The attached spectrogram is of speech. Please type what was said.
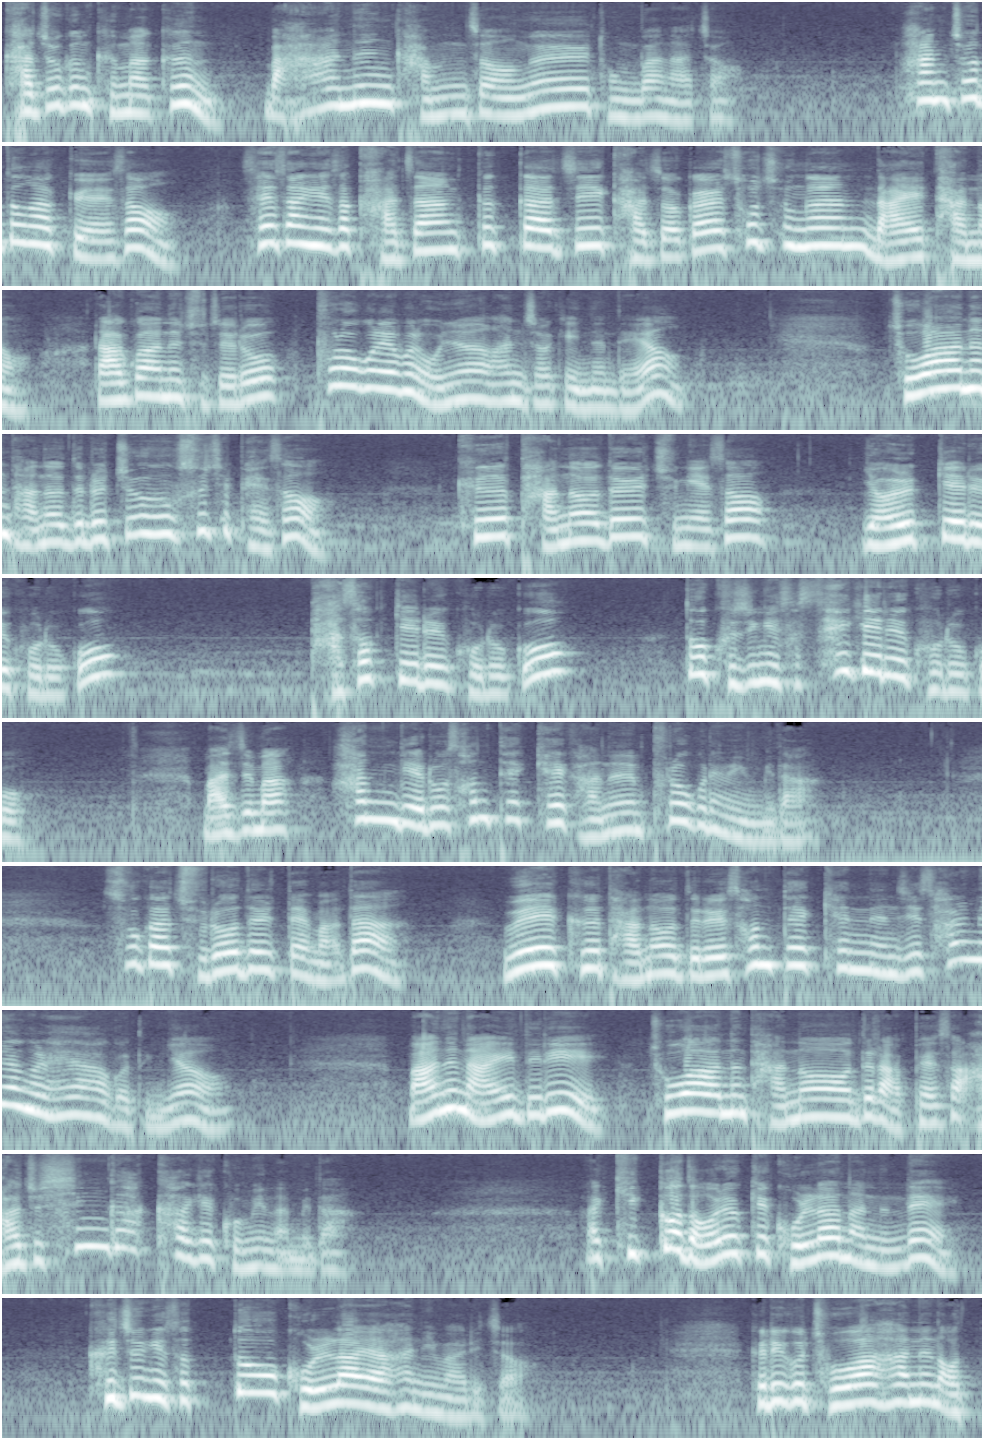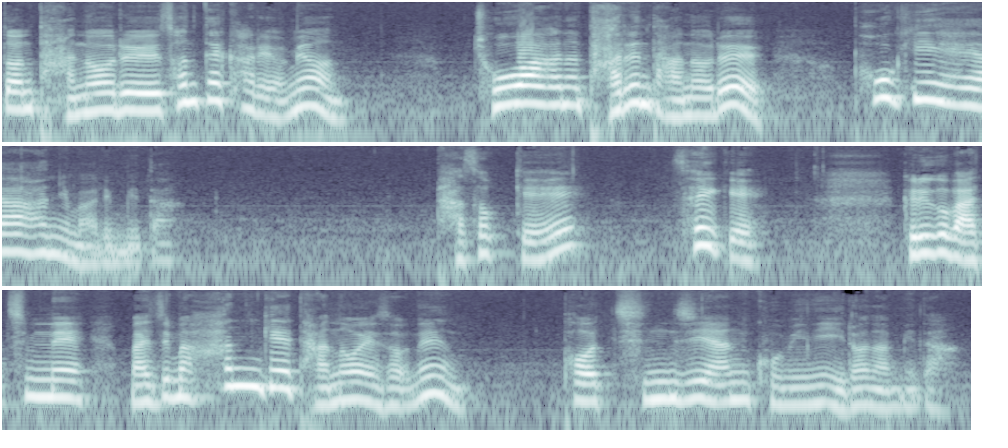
가족은 그만큼 많은 감정을 동반하죠. 한 초등학교에서 세상에서 가장 끝까지 가져갈 소중한 나의 단어 라고 하는 주제로 프로그램을 운영한 적이 있는데요. 좋아하는 단어들을 쭉 수집해서 그 단어들 중에서 10개를 고르고 5개를 고르고 또 그 중에서 3개를 고르고 마지막 한 개로 선택해 가는 프로그램입니다. 수가 줄어들 때마다 왜 그 단어들을 선택했는지 설명을 해야 하거든요. 많은 아이들이 좋아하는 단어들 앞에서 아주 심각하게 고민합니다. 아, 기껏 어렵게 골라놨는데 그 중에서 또 골라야 하니 말이죠. 그리고 좋아하는 어떤 단어를 선택하려면 좋아하는 다른 단어를 포기해야 하니 말입니다. 다섯 개, 세 개, 그리고 마침내 마지막 한 개 단어에서는 더 진지한 고민이 일어납니다.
